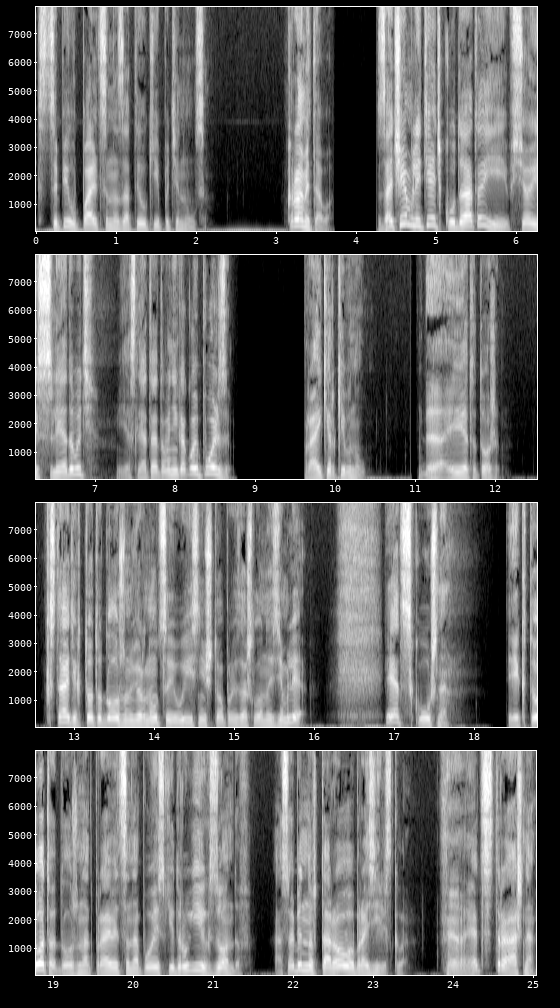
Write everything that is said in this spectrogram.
сцепил пальцы на затылке и потянулся. Кроме того, зачем лететь куда-то и все исследовать, если от этого никакой пользы? Райкер кивнул. Да, и это тоже. Кстати, кто-то должен вернуться и выяснить, что произошло на Земле. Это скучно. И кто-то должен отправиться на поиски других зондов, особенно второго бразильского. Это страшно.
